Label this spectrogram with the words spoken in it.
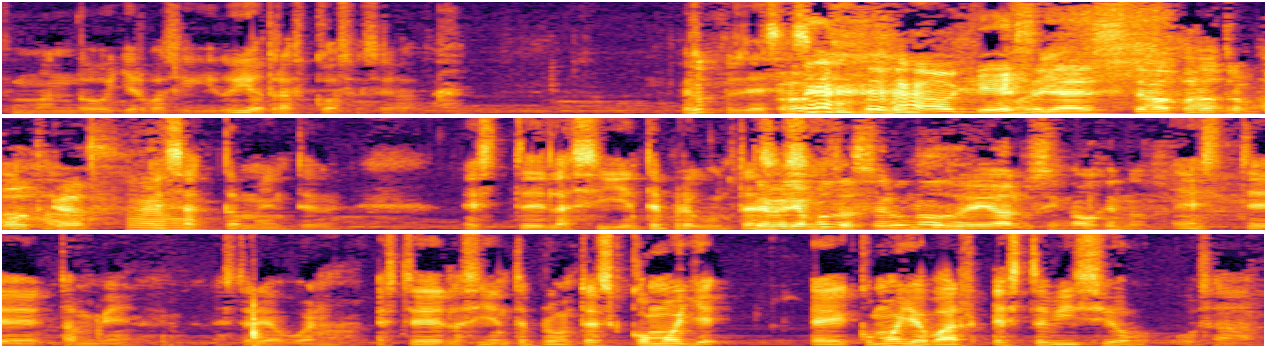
fumando hierba seguido y otras cosas, ¿eh? Pero pues de esas... ok. Eso ya es tema para otro ajá, podcast. exactamente, güey. Este, la siguiente pregunta es Deberíamos así. hacer uno de alucinógenos. Este, también, estaría bueno. Este, la siguiente pregunta es cómo, lle- eh, cómo llevar este vicio, o sea,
